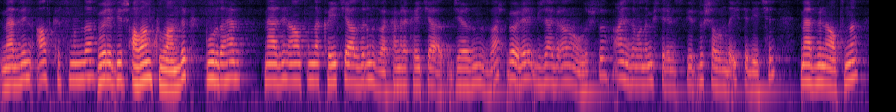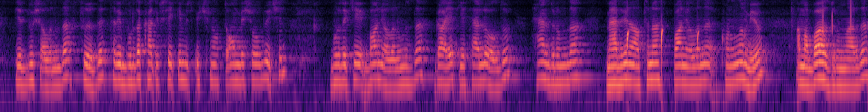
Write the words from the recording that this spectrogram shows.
Merdivenin alt kısmında böyle bir alan kullandık. Burada hem merdivenin altında kayıt cihazlarımız var, kamera kayıt ciha- cihazımız var. Böyle güzel bir alan oluştu. Aynı zamanda müşterimiz bir duş alanı da istediği için merdivenin altına bir duş alanı da sığdı. Tabi burada kat yüksekliğimiz 3.15 olduğu için buradaki banyo alanımız da gayet yeterli oldu. Her durumda merdiven altına banyo alanı konulamıyor. Ama bazı durumlarda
